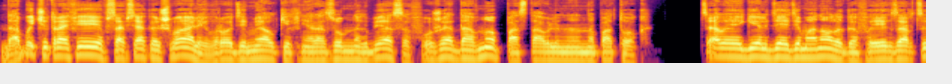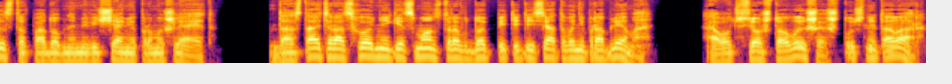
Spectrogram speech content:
Добыча трофеев со всякой швали, вроде мелких неразумных бесов, уже давно поставлена на поток. Целая гильдия демонологов и экзорцистов подобными вещами промышляет. Достать расходники с монстров до 50-го не проблема, а вот все, что выше, штучный товар.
